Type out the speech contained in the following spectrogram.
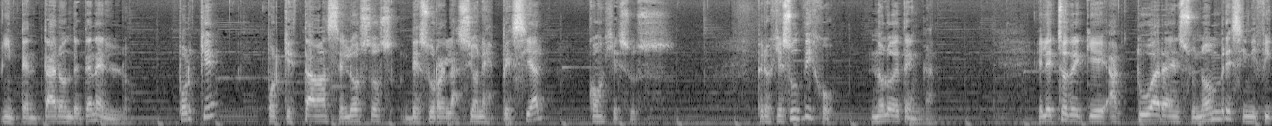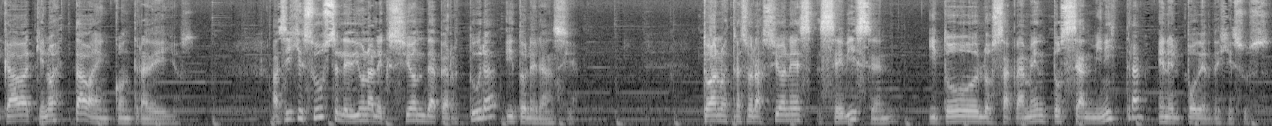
Intentaron detenerlo. ¿Por qué? Porque estaban celosos de su relación especial con Jesús. Pero Jesús dijo, no lo detengan. El hecho de que actuara en su nombre significaba que no estaba en contra de ellos. Así Jesús se le dio una lección de apertura y tolerancia. Todas nuestras oraciones se dicen y todos los sacramentos se administran en el poder de Jesús.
